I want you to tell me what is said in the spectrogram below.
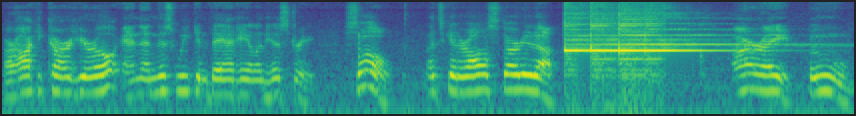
our hockey card hero, and then this week in Van Halen history. So let's get it all started up. All right, boom.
